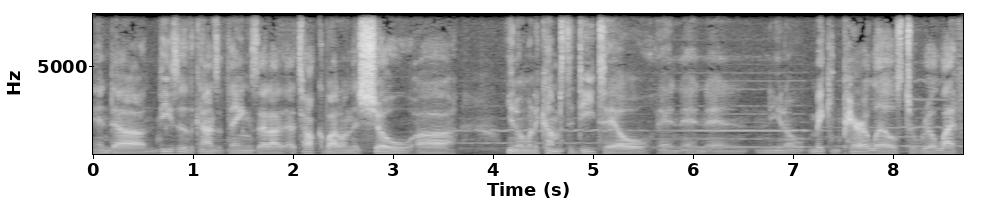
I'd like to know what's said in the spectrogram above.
and uh, these are the kinds of things that I, I talk about on this show. Uh, you know, when it comes to detail and, and, and, you know, making parallels to real life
